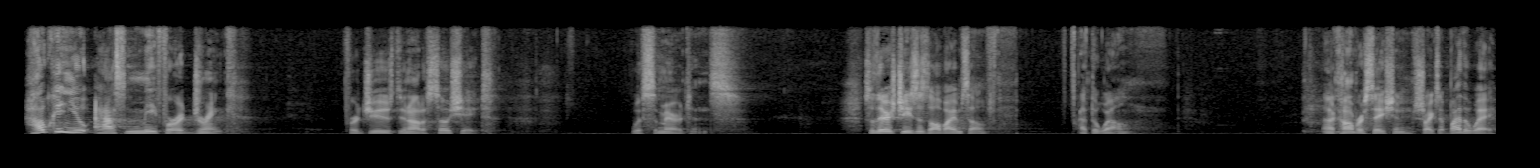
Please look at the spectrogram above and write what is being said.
How can you ask me for a drink? For Jews do not associate with Samaritans. So there's Jesus all by himself at the well a conversation strikes up. By the way,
